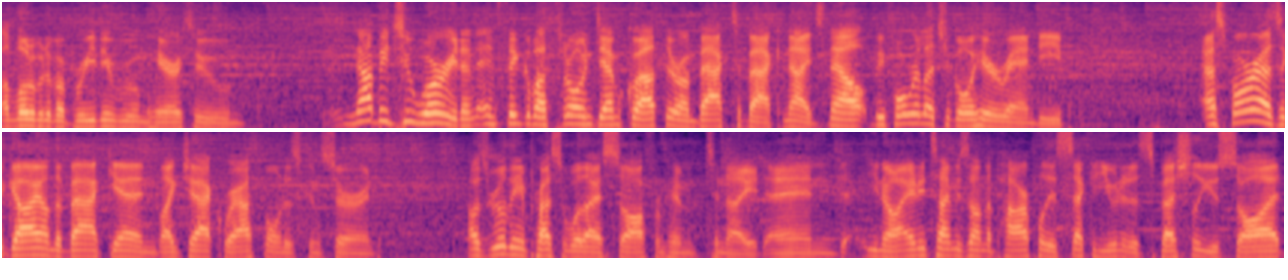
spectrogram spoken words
a little bit of a breathing room here to not be too worried and, and think about throwing Demko out there on back-to-back nights. Now, before we let you go here, Randy, as far as a guy on the back end like Jack Rathbone is concerned, I was really impressed with what I saw from him tonight. And, you know, anytime he's on the power play, the second unit especially, you saw it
